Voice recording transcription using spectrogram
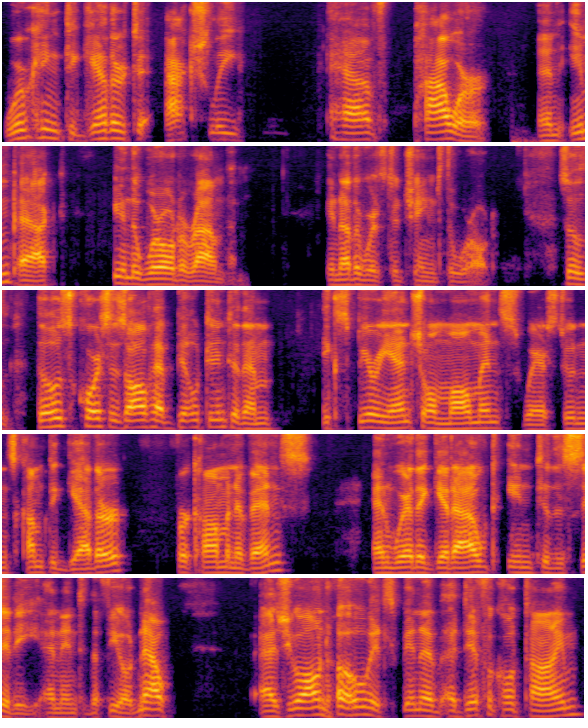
working together to actually have power and impact in the world around them. In other words, to change the world. So those courses all have built into them experiential moments where students come together for common events and where they get out into the city and into the field. Now, as you all know, it's been a, a difficult time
